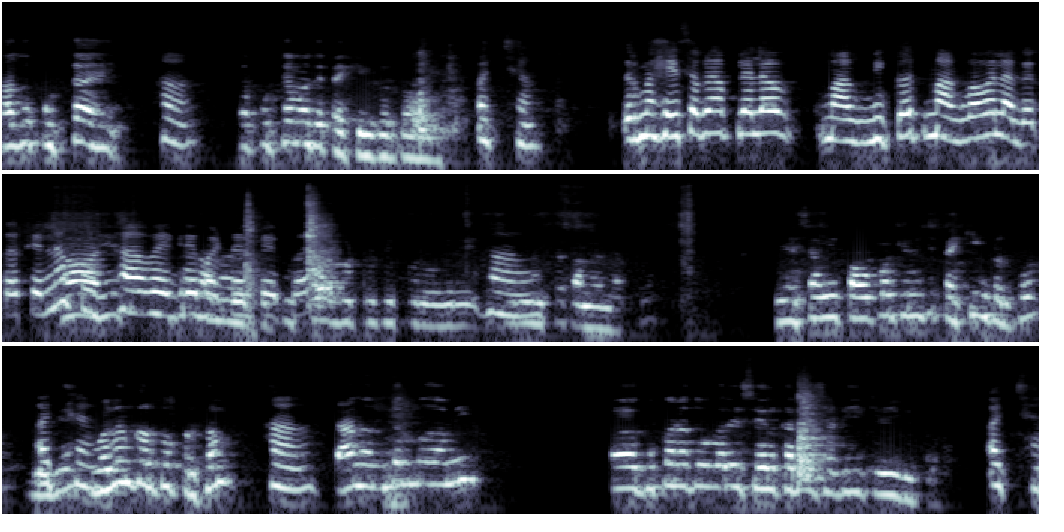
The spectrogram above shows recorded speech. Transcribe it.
हा जो पुठ्ठा आहे हा. त्या पुठ्ठ्यामध्ये पॅकिंग करतो आम्ही. अच्छा. तर मग हे सगळं आपल्याला माग विकत मागवावं लागत असेल ना? हा, हे सगळं वगैरे विकत आणायला बटर लागतं. पेपर बटर पेपर वगैरे हा. सगळं विकत आणायला लागते. हे असे आम्ही पावपाव किलोची पॅकिंग करतो. म्हणजे अच्छा. वजन करतो प्रथम. हा. त्यानंतर मग आम्ही अ, दुकानात वगैरे सेल करण्यासाठी ही केळी घेतो. अच्छा.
